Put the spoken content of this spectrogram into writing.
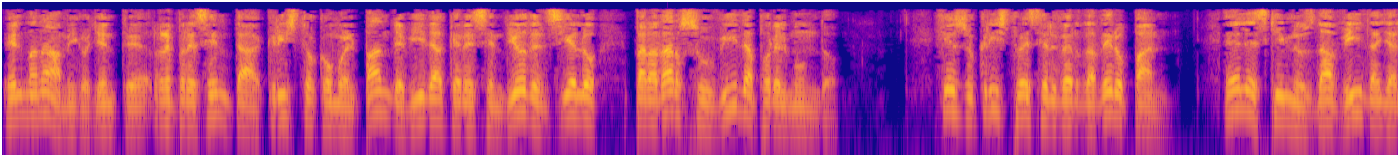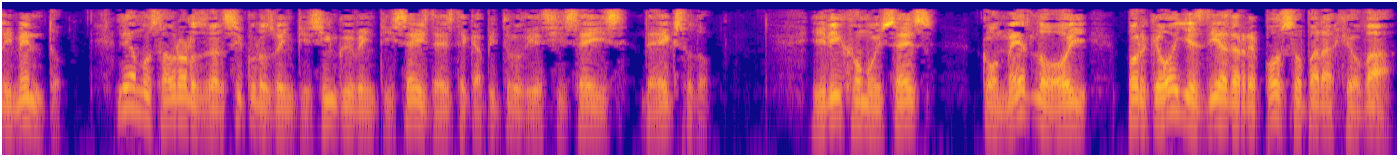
El maná, amigo oyente, representa a Cristo como el pan de vida que descendió del cielo para dar su vida por el mundo. Jesucristo es el verdadero pan. Él es quien nos da vida y alimento. Leamos ahora los versículos 25 y 26 de este capítulo 16 de Éxodo. Y dijo Moisés, Comedlo hoy, porque hoy es día de reposo para Jehová.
